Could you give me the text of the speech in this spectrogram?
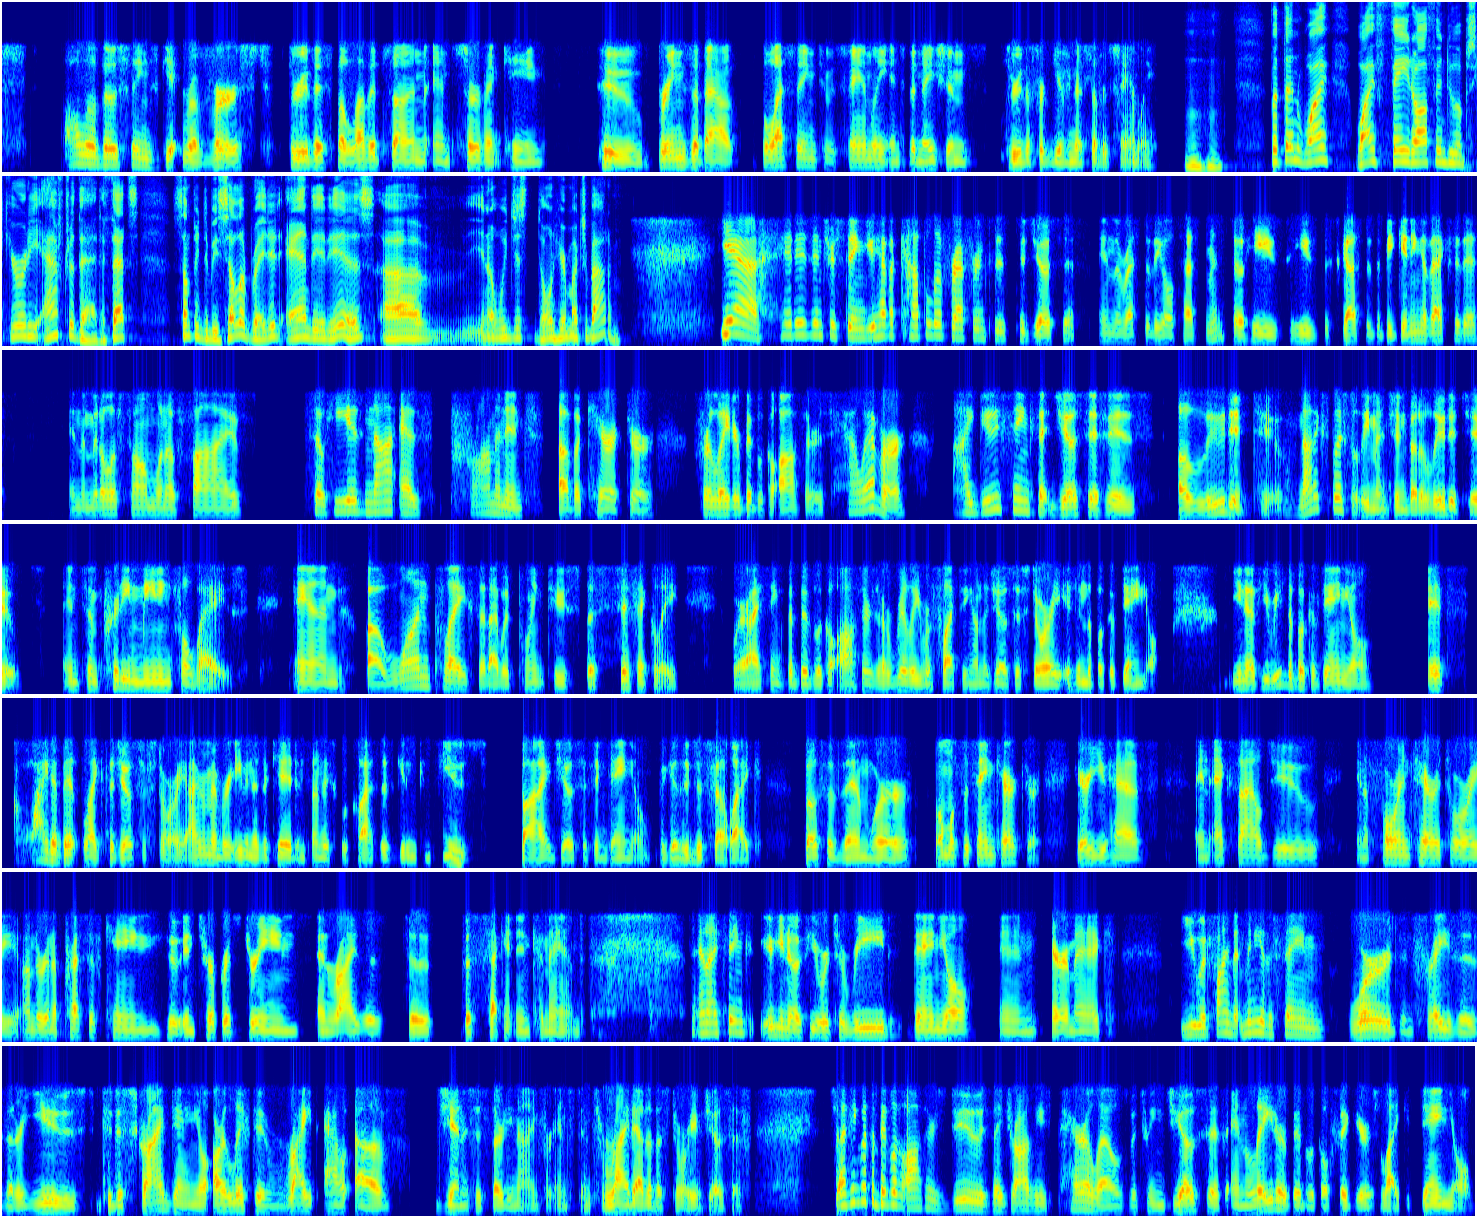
all of those things get reversed through this beloved son and servant king who brings about blessing to his family and to the nations through the forgiveness of his family. Mm-hmm. But then why why fade off into obscurity after that? If that's something to be celebrated, and it is, uh, you know, we just don't hear much about him. Yeah, it is interesting. You have a couple of references to Joseph in the rest of the Old Testament. So he's he's discussed at the beginning of Exodus, in the middle of Psalm 105. So he is not as prominent of a character for later biblical authors. However, I do think that Joseph is alluded to, not explicitly mentioned, but alluded to in some pretty meaningful ways. And uh, one place that I would point to specifically where I think the biblical authors are really reflecting on the Joseph story is in the book of Daniel. You know, if you read the book of Daniel, it's quite a bit like the Joseph story. I remember even as a kid in Sunday school classes getting confused by Joseph and Daniel because it just felt like both of them were almost the same character. Here you have an exiled Jew in a foreign territory under an oppressive king who interprets dreams and rises to the second in command. And I think, you know, if you were to read Daniel in Aramaic, you would find that many of the same words and phrases that are used to describe Daniel are lifted right out of Genesis 39, for instance, right out of the story of Joseph. So I think what the biblical authors do is they draw these parallels between Joseph and later biblical figures like Daniel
